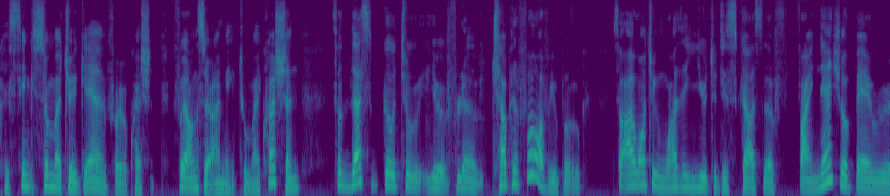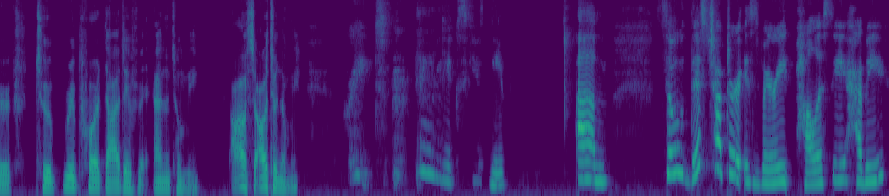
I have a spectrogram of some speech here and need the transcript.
Okay, thanks so much again for your question, for your answer, I mean, to my question. So let's go to your chapter four of your book, so I want to invite you to discuss the financial barrier to reproductive anatomy, also autonomy. Great. Excuse me. Um, so this chapter is very policy heavy,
